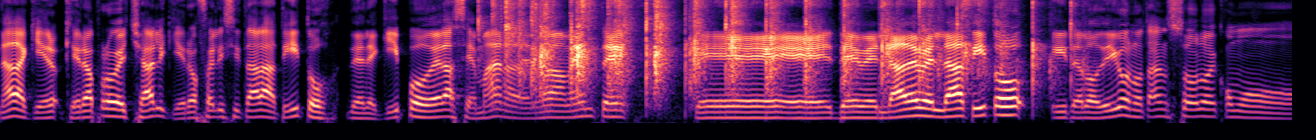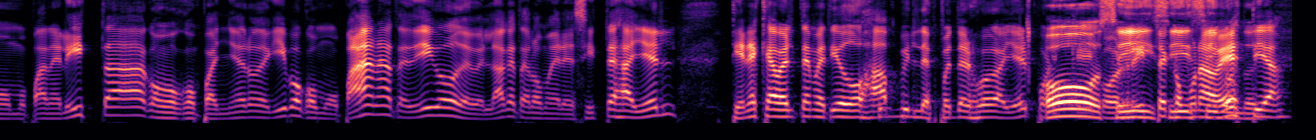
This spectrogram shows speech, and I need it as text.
nada, quiero, quiero aprovechar y quiero felicitar a Tito del equipo de la semana de nuevamente. Que de verdad, de verdad, Tito, y te lo digo no tan solo como, como panelista, como compañero de equipo, como pana, te digo, de verdad que te lo mereciste ayer. Tienes que haberte metido dos Advil después del juego ayer porque Oh, corriste sí, como una sí, bestia.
